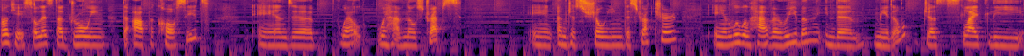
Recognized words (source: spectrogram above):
Okay, so let's start drawing the upper corset. And uh, well, we have no straps. And I'm just showing the structure. And we will have a ribbon in the middle, just slightly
